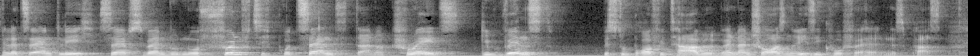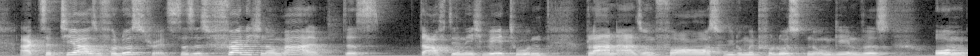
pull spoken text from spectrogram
Letztendlich, selbst wenn du nur 50% deiner Trades gewinnst, bist du profitabel, wenn dein Chancen-Risiko-Verhältnis passt. Akzeptiere also Verlusttrades. Das ist völlig normal. Das darf dir nicht wehtun. Plan also im Voraus, wie du mit Verlusten umgehen wirst, um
